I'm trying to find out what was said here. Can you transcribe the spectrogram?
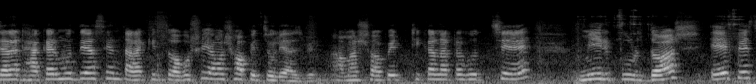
যারা ঢাকার মধ্যে আছেন, তারা কিন্তু অবশ্যই আমার শপে চলে আসবেন। আমার শপের ঠিকানাটা হচ্ছে মিরপুর দশ F S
